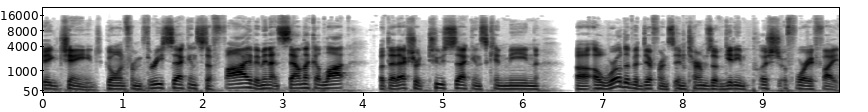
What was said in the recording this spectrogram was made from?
big change going from three seconds to five. It may not sound like a lot, but that extra two seconds can mean uh, a world of a difference in terms of getting pushed for a fight.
